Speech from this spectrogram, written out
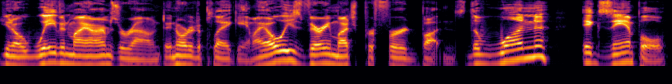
you know waving my arms around in order to play a game. I always very much preferred buttons. The one example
